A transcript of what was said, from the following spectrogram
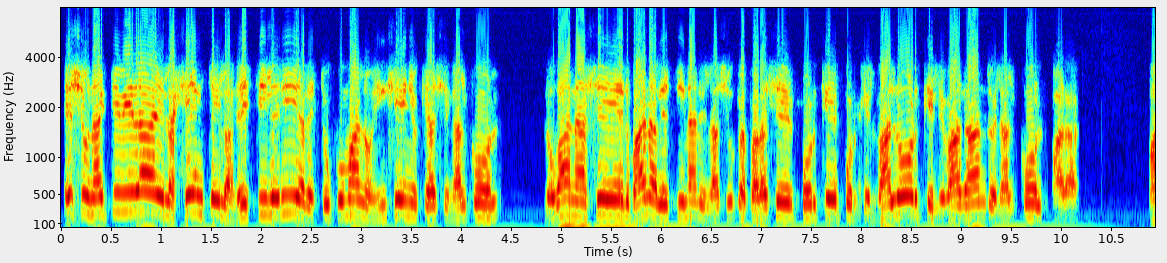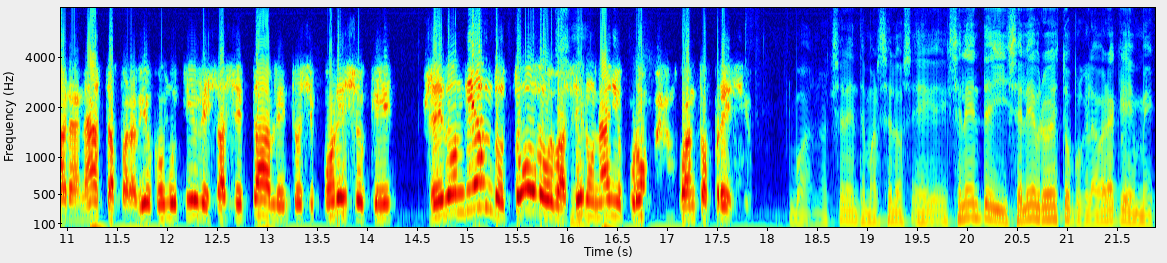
es una actividad de la gente, las destilerías de Tucumán, los ingenios que hacen alcohol, lo van a hacer, van a destinar el azúcar para hacer. ¿Por qué? Porque el valor que le va dando el alcohol para para nafta, para biocombustible es aceptable, entonces por eso que redondeando todo va a ser un año próspero en cuanto a precio. Bueno, excelente, Marcelo. Eh, excelente y celebro esto porque la verdad que me,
